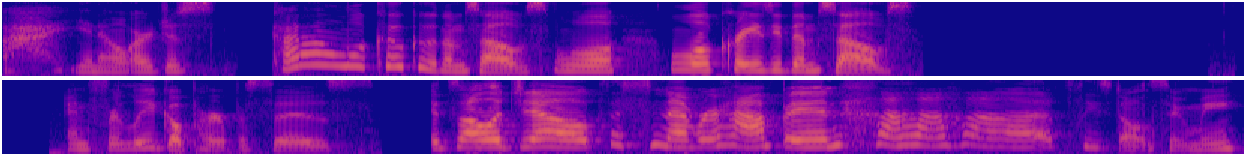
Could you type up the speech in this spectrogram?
ah, you know, are just kind of a little cuckoo themselves, a little a little crazy themselves. And for legal purposes, it's all a joke. This never happened. Ha ha ha. Please don't sue me.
